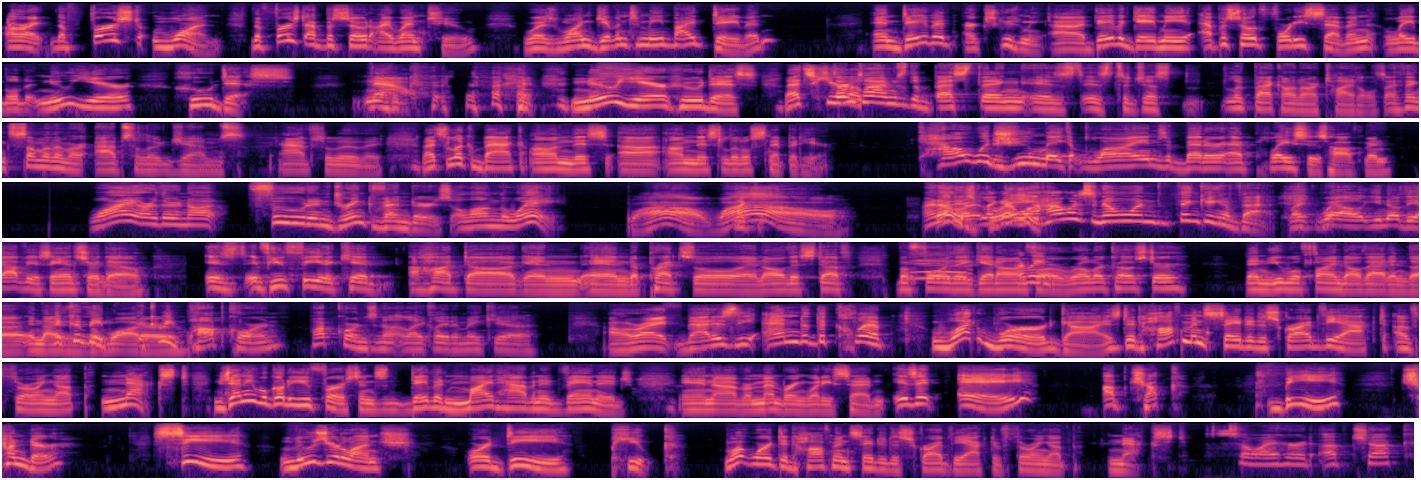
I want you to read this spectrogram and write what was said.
All right, the first one, the first episode I went to was one given to me by David, And David, or excuse me, uh, David gave me episode 47 labeled New Year Who Dis. Now, New Year Who Dis. Let's hear. a- Sometimes the best thing is is to just look back on our titles. I think some of them are absolute gems. Absolutely. Let's look back on this uh, on this little snippet here. How would you make lines better at places, Hoffman? Why are there not food and drink vendors along the way? Wow! Wow! I know, right? Like, great. how is no one thinking of that? Like, well, you know the obvious answer though is if you feed a kid a hot dog and and a pretzel and all this stuff before they get on I mean- for a roller coaster, then you will find all that in the in the, it could the be water. It could be popcorn. Popcorn's not likely to make you. All right, that is the end of the clip. What word, guys, did Hoffman say to describe the act of throwing up next? Jenny, we'll go to you first, since David might have an advantage in uh, remembering what he said. Is it A, upchuck, B, chunder, C, lose your lunch, or D, puke? What word did Hoffman say to describe the act of throwing up next? So I heard upchuck,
